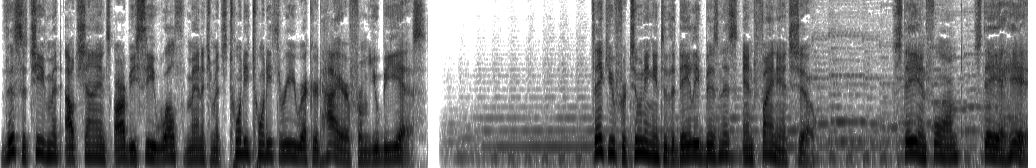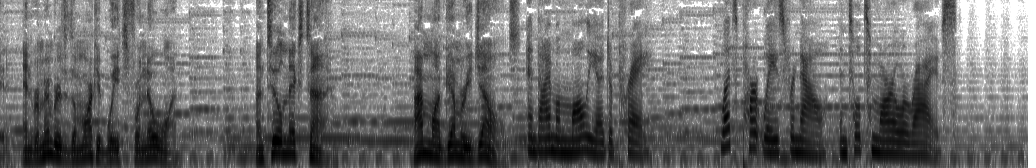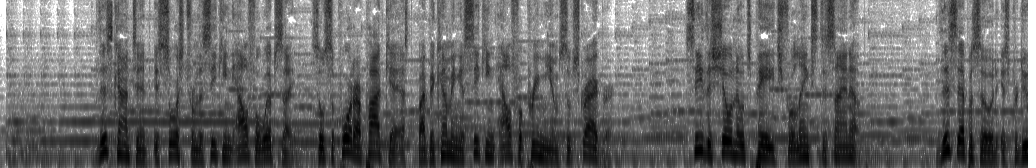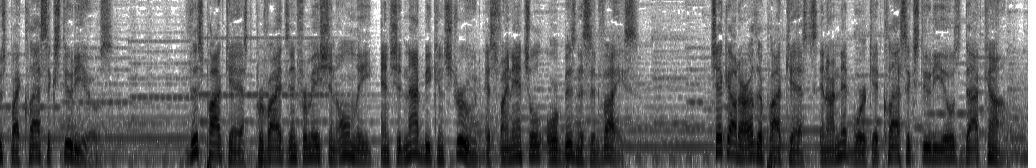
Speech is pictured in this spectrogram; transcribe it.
This achievement outshines RBC Wealth Management's 2023 record hire from UBS. Thank you for tuning into the Daily Business and Finance Show. Stay informed, stay ahead, and remember that the market waits for no one. Until next time, I'm Montgomery Jones. And I'm Amalia Dupre. Let's part ways for now until tomorrow arrives. This content is sourced from the Seeking Alpha website, so support our podcast by becoming a Seeking Alpha Premium subscriber. See the show notes page for links to sign up. This episode is produced by Klassic Studios. This podcast provides information only and should not be construed as financial or business advice. Check out our other podcasts in our network at klassicstudios.com.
